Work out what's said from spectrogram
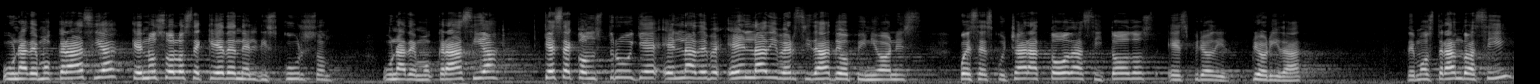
Una democracia que no solo se queda en el discurso, una democracia que se construye en la, en la diversidad de opiniones, pues escuchar a todas y todos es prioridad, demostrando así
